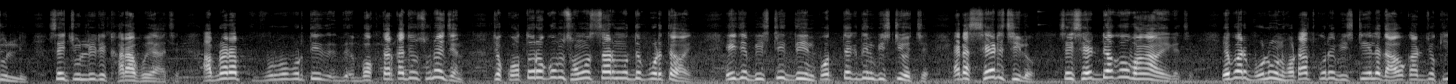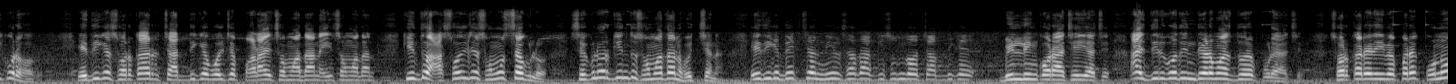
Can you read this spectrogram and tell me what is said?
চুল্লি, সেই চুল্লিটি খারাপ হয়ে আছে। আপনারা পূর্ববর্তী বক্তার কাছেও শুনেছেন যে কত রকম সমস্যার মধ্যে পড়তে হয়। এই যে বৃষ্টির দিন, প্রত্যেক দিন বৃষ্টি হচ্ছে, একটা শেড ছিল, সেই শেডটাকেও ভাঙা হয়ে গেছে। এবার বলুন, হঠাৎ করে বৃষ্টি এলে দাহ কার্য কী করে হবে? এদিকে সরকার চারদিকে বলছে পাড়ায় সমাধান, এই সমাধান। কিন্তু আসল যে সমস্যাগুলো, সেগুলোর কিন্তু সমাধান হচ্ছে না। এদিকে দেখছেন নীল সাদা কি সুন্দর চারদিকে বিল্ডিং করা আছে, এই আছে। আজ দীর্ঘদিন দেড় মাস ধরে পড়ে আছে। সরকারের এই ব্যাপারে কোনো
